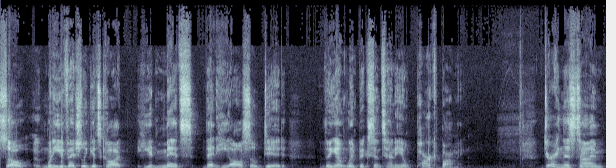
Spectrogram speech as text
So, when he eventually gets caught, he admits that he also did the Olympic Centennial Park bombing. During this time,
